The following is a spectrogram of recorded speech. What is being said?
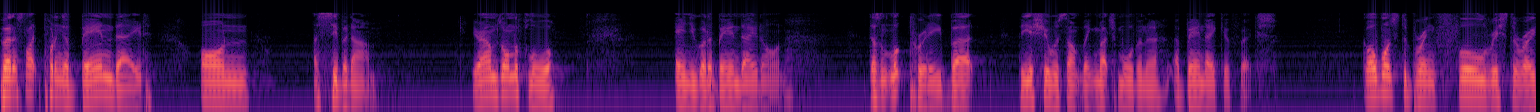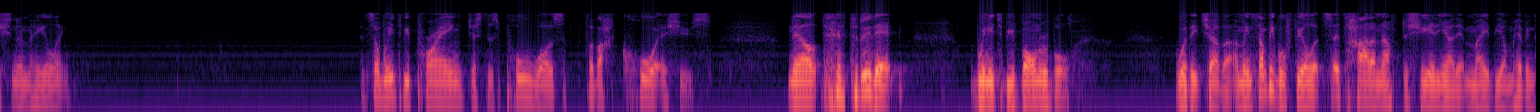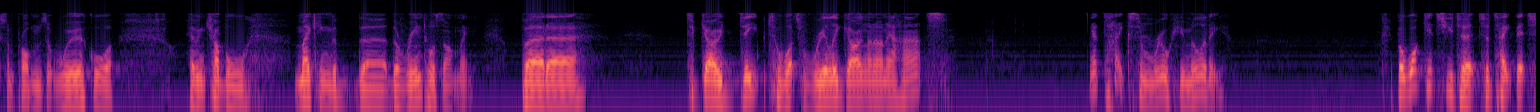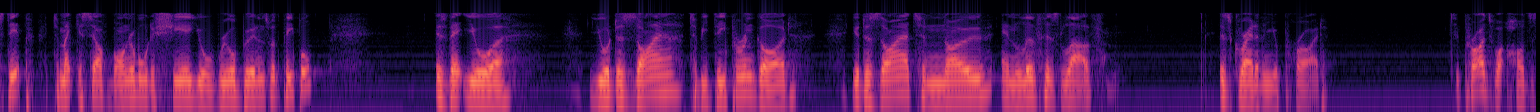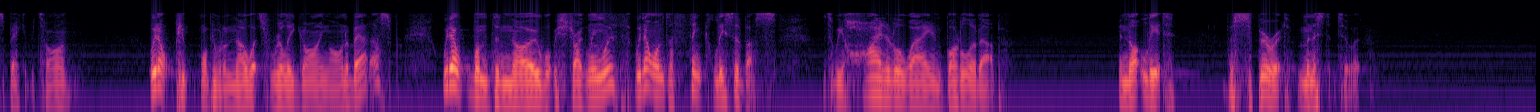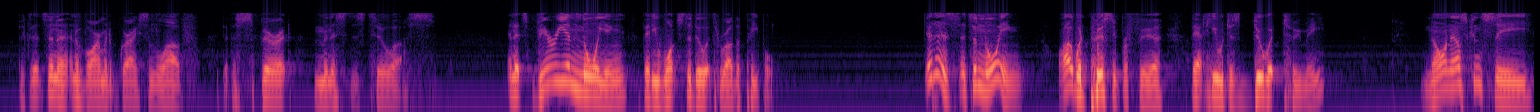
But it's like putting a band aid on a severed arm. Your arm's on the floor, and you've got a band aid on. It doesn't look pretty, but the issue is something much more than a, a band aid could fix. God wants to bring full restoration and healing. And so we need to be praying, just as Paul was, for the core issues. Now, to do that, we need to be vulnerable with each other. I mean, some people feel it's it's hard enough to share, you know, that maybe I'm having some problems at work or having trouble making the the, the rent or something. But uh, to go deep to what's really going on in our hearts, it takes some real humility. But what gets you to, to take that step, to make yourself vulnerable, to share your real burdens with people, is that your, your desire to be deeper in God your desire to know and live His love is greater than your pride. See, pride's what holds us back every time. We don't pe- want people to know what's really going on about us. We don't want them to know what we're struggling with. We don't want them to think less of us. So we hide it away and bottle it up and not let the Spirit minister to it. Because it's in a, an environment of grace and love that the Spirit ministers to us. And it's very annoying that He wants to do it through other people. It is. It's annoying. I would personally prefer that He would just do it to me. No one else can see.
